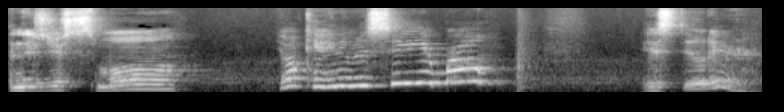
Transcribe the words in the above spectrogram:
and there's just small. Y'all can't even see it, bro. It's still there.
